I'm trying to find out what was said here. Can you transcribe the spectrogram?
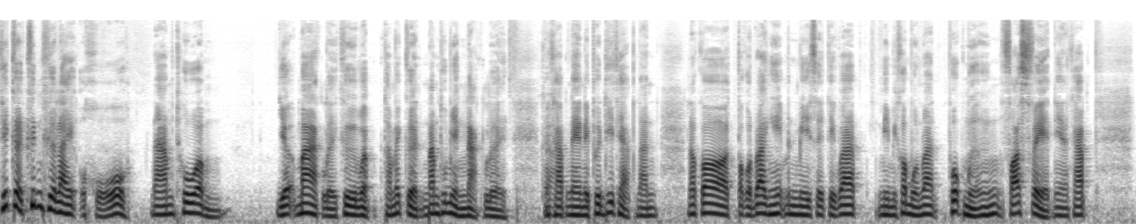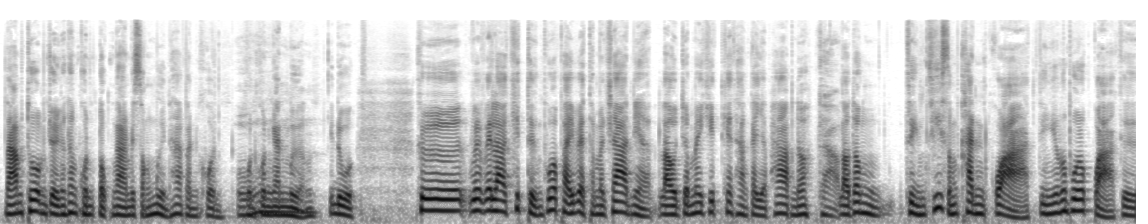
ที่เกิดขึ้นคืออะไรโอ้โห น้ำท่วมเยอะมากเลยคือแบบทำให้เกิดน้ำท่วมอย่างหนักเลยนะครับในในพื้นที่แถบนั้น แล้วก็ปรากฏว่าอย่างนี้มันมีสถิติว่ามีมีข้อมูลว่าพวกเหมืองฟอสเฟตเนี่ยนะครับ น้ำท่วมจนกระทั่งคนตกงานไป 25,000 คนโอ้คนคนงานเหมืองที่ดู คือเวเวลาคิดถึงพวกภัยพิบัติธรรมชาติเนี่ยเราจะไม่คิดแค่ทางกายภาพเนาะครับเราต้องสิ่งที่สำคัญกว่า จริงๆต้องพูดว่ากว่าคือ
